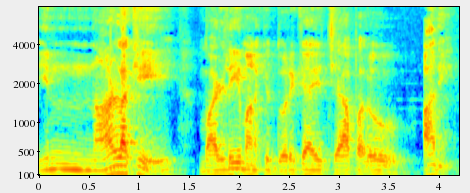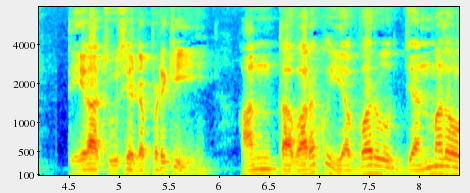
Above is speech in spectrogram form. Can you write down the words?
ఇన్నాళ్ళకి మళ్ళీ మనకి దొరికాయి చేపలు అని తీరా చూసేటప్పటికీ అంతవరకు ఎవ్వరూ జన్మలో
